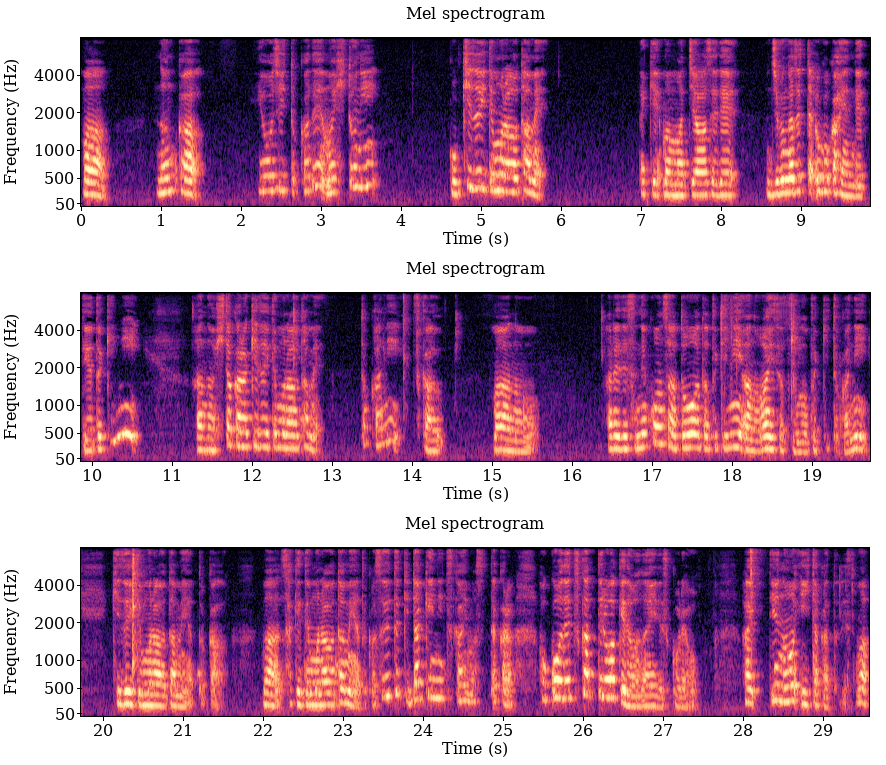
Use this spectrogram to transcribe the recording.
まあなんか用事とかで、まあ、人にこう気づいてもらうためだけ、まあ、待ち合わせで自分が絶対動かへんでっていう時にあの人から気づいてもらうためとかに使う。まああのあれですねコンサート終わった時にあの挨拶の時とかに気づいてもらうためやとかまあ避けてもらうためやとかそういう時だけに使います。だから歩行で使ってるわけではないですこれを。はいっていうのを言いたかったです。まあ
